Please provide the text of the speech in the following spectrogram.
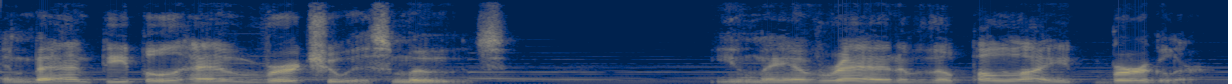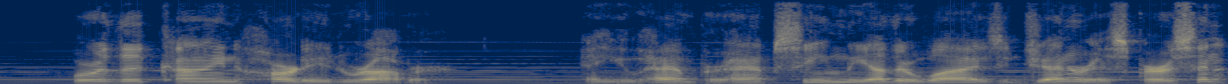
and bad people have virtuous moods. You may have read of the polite burglar or the kind hearted robber, and you have perhaps seen the otherwise generous person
